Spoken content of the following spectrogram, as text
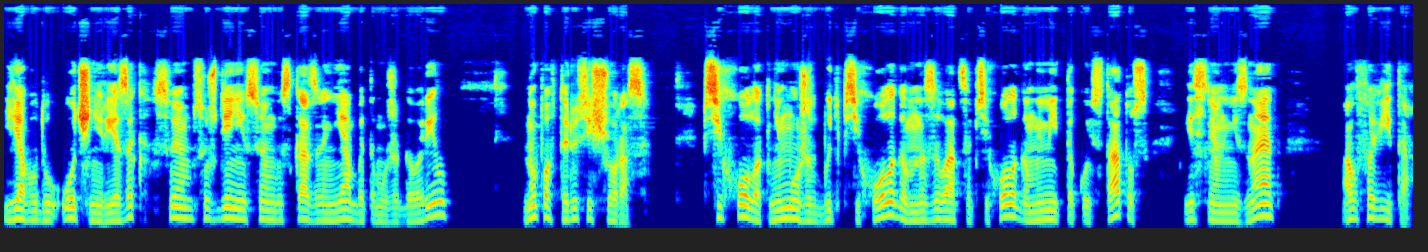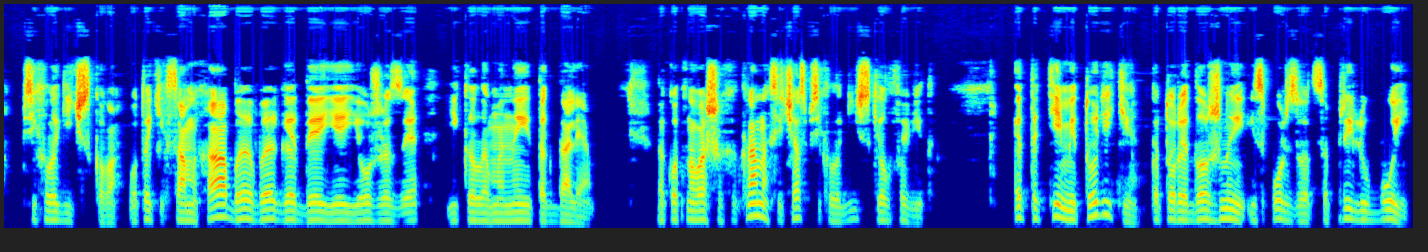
я буду очень резок в своем суждении, в своем высказывании, я об этом уже говорил, но повторюсь еще раз. Психолог не может быть психологом, называться психологом, иметь такой статус, если он не знает алфавита психологического. Вот этих самых А, Б, В, Г, Д, Е, Ё, Ж, З, И, К, Л, М, Н и так далее. Так вот, на ваших экранах сейчас психологический алфавит. Это те методики, которые должны использоваться при любой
